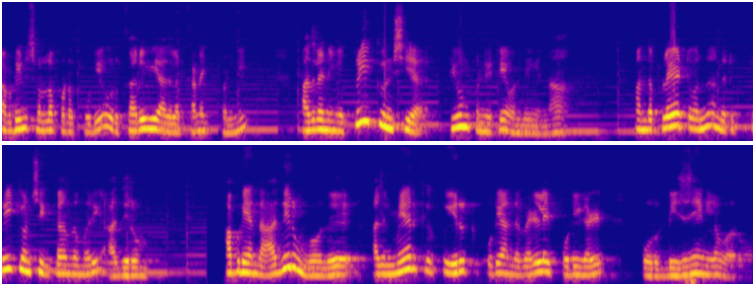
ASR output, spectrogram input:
அப்படின்னு சொல்லப்படக்கூடிய ஒரு கருவியை அதில் கனெக்ட் பண்ணி அதில் நீங்கள் ஃப்ரீக்குவென்சியை டியூன் பண்ணிகிட்டே வந்தீங்கன்னா அந்த பிளேட் வந்து அந்த ஃப்ரீக்குவென்சிக்கு தகுந்த மாதிரி அதிரும். அப்படி அந்த அதிரும் போது அதில் மேற்கு இருக்கக்கூடிய அந்த வெள்ளை பொடிகள் ஒரு டிசைனில் வரும்.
